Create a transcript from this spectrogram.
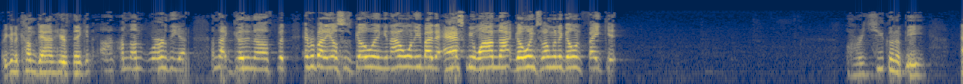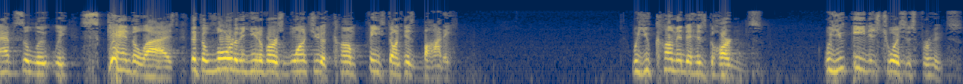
Are you going to come down here thinking, I'm unworthy, I'm not good enough, but everybody else is going and I don't want anybody to ask me why I'm not going, so I'm going to go and fake it? Or are you going to be absolutely scandalized that the Lord of the universe wants you to come feast on His body? Will you come into His gardens? Will you eat His choicest fruits?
